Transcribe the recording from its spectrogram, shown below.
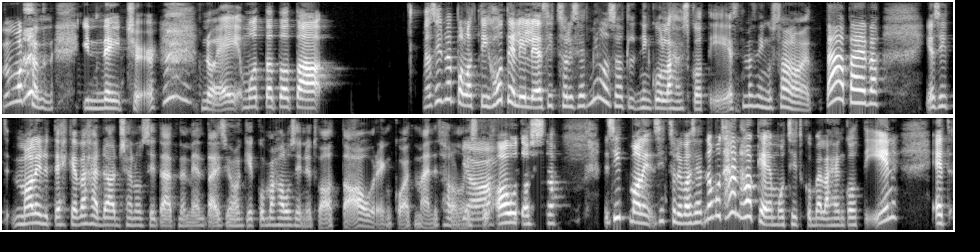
mä maksan in nature. No ei, mutta tota, No sitten me palattiin hotellille ja sitten se oli se, että milloin sä oot niin lähes kotiin. Ja sitten mä niin sanoin, että tää päivä. Ja sitten mä olin nyt ehkä vähän dodgannut sitä, että me mentäisiin johonkin, kun mä halusin nyt vaan ottaa aurinkoa, että mä en nyt halunnut istua autossa. Ja sitten sit se oli vaan se, että no mut hän hakee mut sitten, kun mä lähden kotiin. Että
